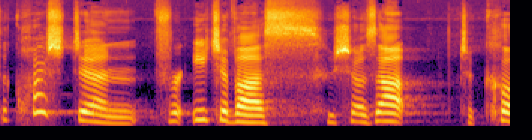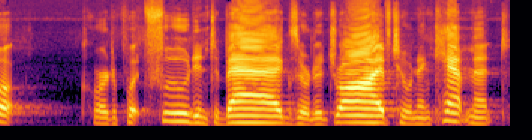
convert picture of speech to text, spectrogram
The question for each of us who shows up to cook or to put food into bags or to drive to an encampment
